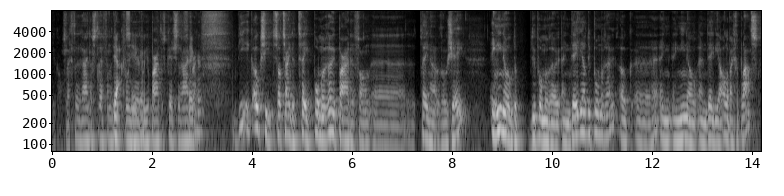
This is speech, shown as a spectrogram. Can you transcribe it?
je kan slechtere rijders treffen natuurlijk Ja, voor, je, voor je paard als catchdriver. Zeker. Wie ik ook zie, dat zijn de twee Pomereu paarden van eh, trainer Roger. Enino du- Dupomereux en Delia Dupomereux. Ook eh, Enino en Delia allebei geplaatst.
